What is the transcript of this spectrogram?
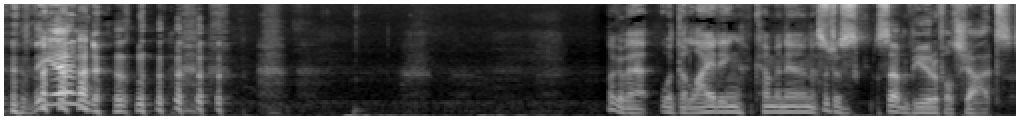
the end. Look at that with the lighting coming in. It's just Some beautiful shots.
